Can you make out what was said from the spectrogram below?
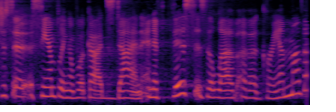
just a, sampling of what God's done. And if this is the love of a grandmother,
